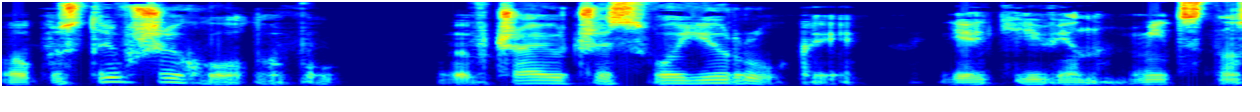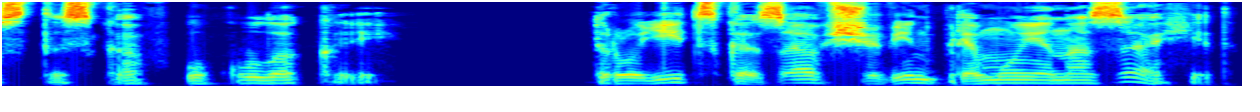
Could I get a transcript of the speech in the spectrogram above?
опустивши голову, вивчаючи свої руки, які він міцно стискав у кулаки. Друїд сказав, що він прямує на захід,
